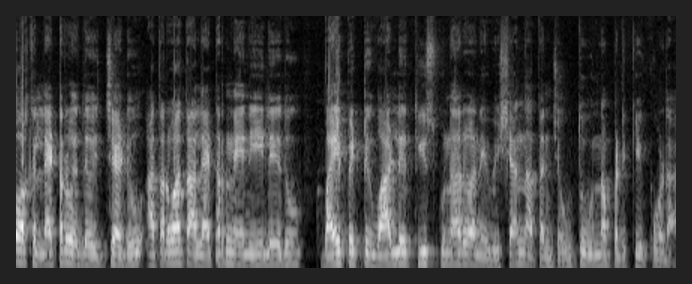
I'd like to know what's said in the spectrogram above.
ఒక లెటర్ ఇచ్చాడు. ఆ తర్వాత ఆ లెటర్ నేను వేయలేదు భయపెట్టి వాళ్ళే తీసుకున్నారు అనే విషయాన్ని అతను చెబుతూ ఉన్నప్పటికీ కూడా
